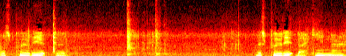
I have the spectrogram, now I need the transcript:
Let's put it uh, let's put it back in there.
